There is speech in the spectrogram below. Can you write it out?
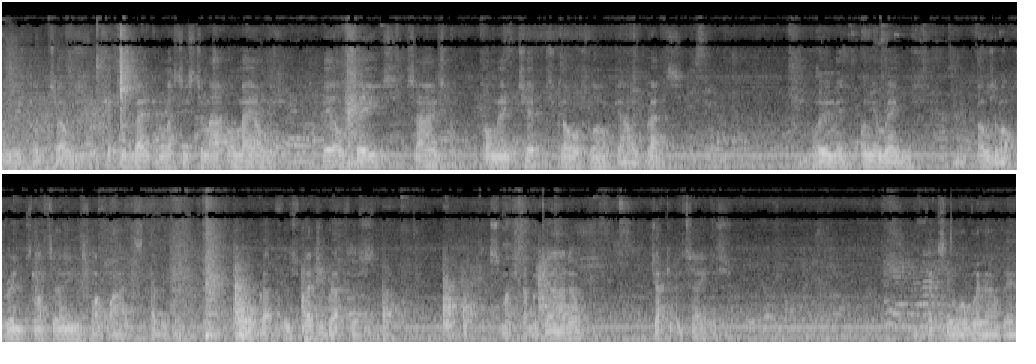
Andy's club toast, chicken, bacon, lettuce, tomato, mayo, BLTs, sides, homemade chips, coleslaw, garlic breads, halloumi, onion rings, loads of hot drinks, lattes, flat whites, everything. All breakfast, veggie breakfast, smashed avocado, jacket potatoes. Fixing lovely round here.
